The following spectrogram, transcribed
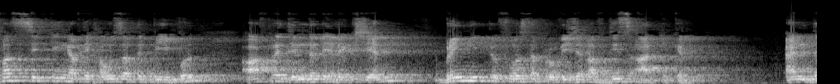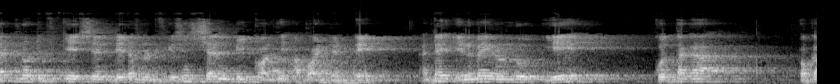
first sitting of the house of the people after a general election bring into force the provision of this article. And that notification date of notification shall be call the appointed day. అంటే ఎనభై రెండు ఏ కొత్తగా ఒక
